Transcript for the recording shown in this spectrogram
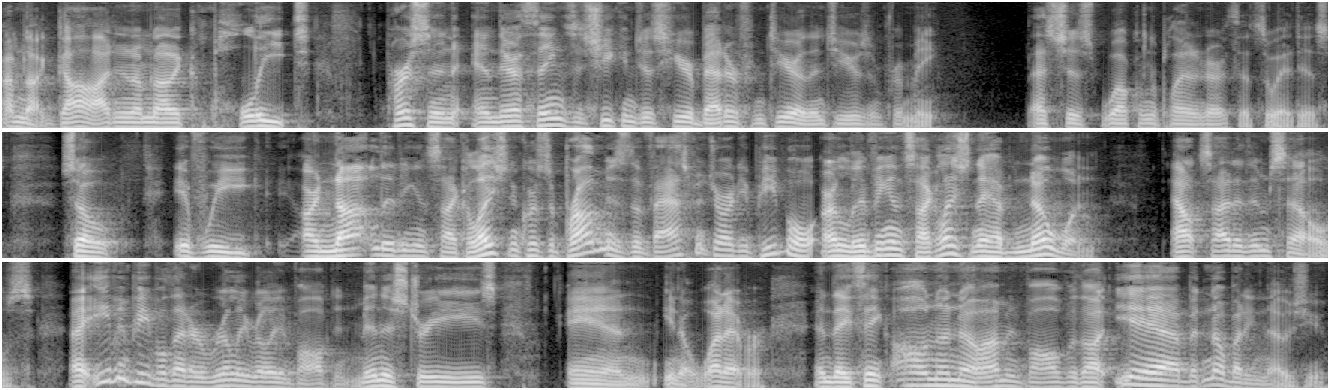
I'm not God, and I'm not a complete person, and there are things that she can just hear better from Tira than she hears them from me. That's just welcome to planet Earth. That's the way it is. So if we are not living in cyclation, of course, the problem is the vast majority of people are living in cyclation. They have no one outside of themselves. Uh, even people that are really, really involved in ministries and you know whatever, and they think, oh no, no, I'm involved with all. Yeah, but nobody knows you.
